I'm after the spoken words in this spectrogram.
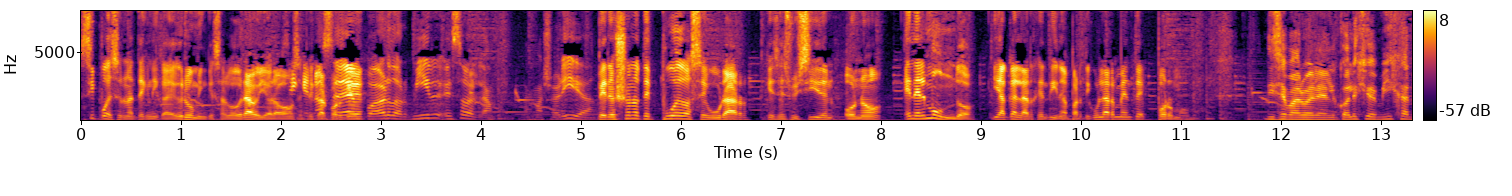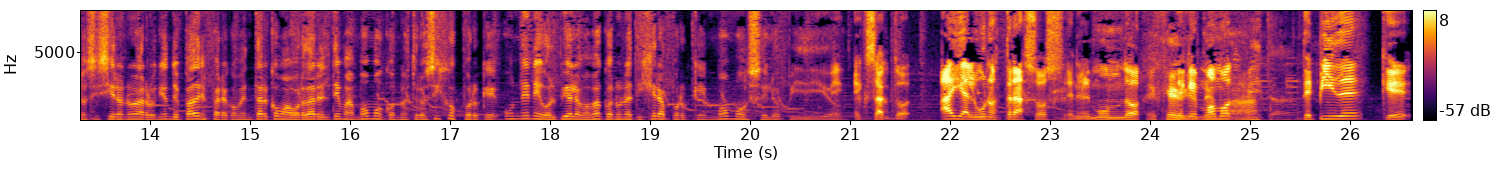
si puede ser una técnica de grooming que es algo grave y ahora vamos Sí, a que explicar no por se qué. deben poder dormir, eso la, la mayoría. Pero yo no te puedo asegurar que se suiciden o no en el mundo, y acá en la Argentina particularmente, por Momo. Dice Manuel, en el colegio de mi hija nos hicieron una reunión de padres para comentar cómo abordar el tema Momo con nuestros hijos porque un nene golpeó a la mamá con una tijera porque Momo se lo pidió. Eh, Exacto. Hay algunos trazos en el mundo de que tema, Momo ¿eh? te pide que.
